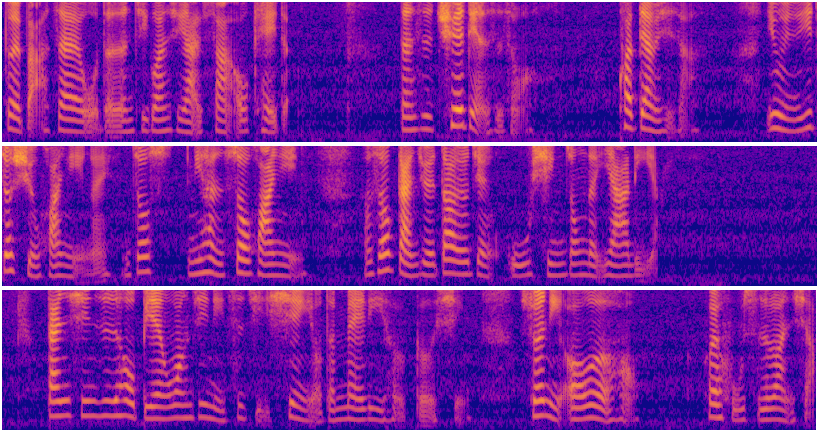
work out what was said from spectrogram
对吧？在我的人际关系还算 OK 的，但是缺点是什么？缺点是啥？因为你做受欢迎诶，你做你很受欢迎，有时候感觉到有点无形中的压力啊，担心日后别人忘记你自己现有的魅力和个性，所以你偶尔吼会胡思乱想，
